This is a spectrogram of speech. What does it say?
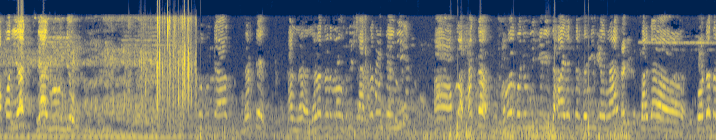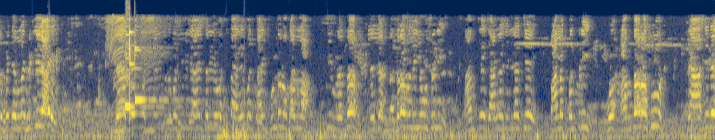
आपण एक न्याय मिळवून देऊ. पासून ते लढते. आणि लढत लढत राहून शासनातून त्यांनी आपला हक्क केली एकर जमीन त्यांना सरकार कोर्टातर्फे त्यांना भेटलेली आहे. बसलेली आहे सगळी व्यवस्थित आहे पण काही गुंड लोकांना ती नजर त्यांच्या नजरामध्ये येऊ सनी आमचे जालना जिल्ह्याचे पालकमंत्री व आमदार असून ते असे ते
